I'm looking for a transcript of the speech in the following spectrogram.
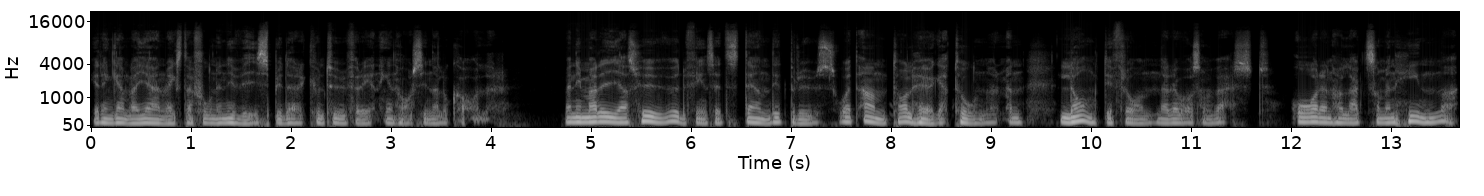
i den gamla järnvägsstationen i Visby där Kulturföreningen har sina lokaler. Men i Marias huvud finns ett ständigt brus och ett antal höga toner, men långt ifrån när det var som värst. Åren har lagt som en hinna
